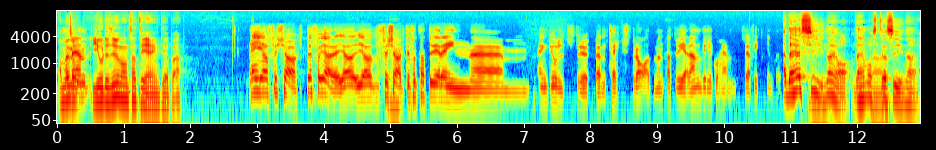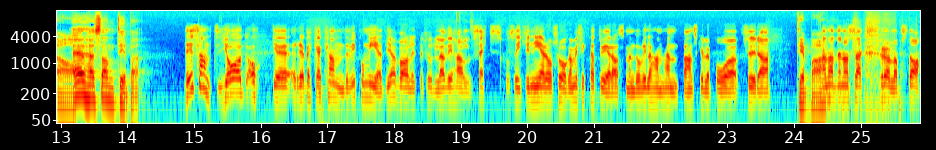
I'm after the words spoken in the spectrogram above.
ja men, men Gjorde du någon tatuering, Tepa? nej, jag försökte få göra det. Jag, jag försökte få tatuera in ehm, en guldstrupen textrad, men tatueraren ville gå hem, så jag fick inte. ja, det här synar jag. Det här måste Ja. jag syna. Ja. Är det här sant, Tepa? Det är sant. Jag och eh, Rebecca Kandevi på media var lite fulla vid halv sex. Och så gick vi ner och frågade om vi fick tatuera oss, men då ville han hämta. Han skulle på fyra... Han Tippa. hade någon slags bröllopsdag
